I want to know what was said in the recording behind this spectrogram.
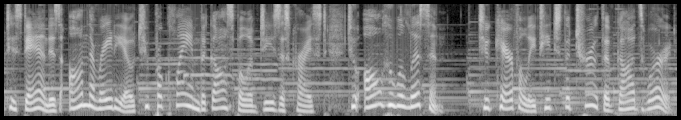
to Stand is on the radio to proclaim the gospel of Jesus Christ to all who will listen, to carefully teach the truth of God's Word,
